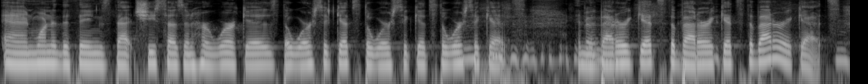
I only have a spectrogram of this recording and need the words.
and one of the things that she says in her work is the worse it gets, the worse it gets, the worse it gets, and the better it gets, the better it gets, the better it gets.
